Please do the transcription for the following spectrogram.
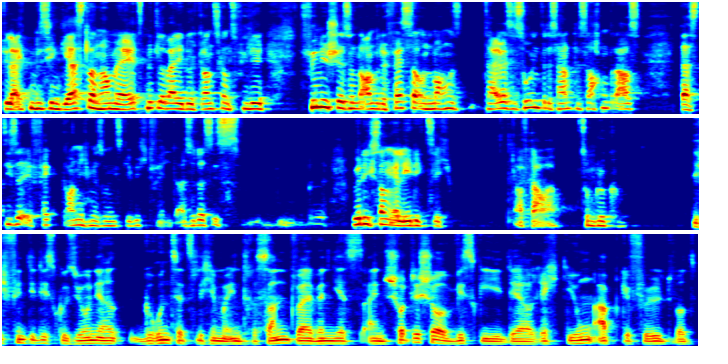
vielleicht ein bisschen gerstlern, haben wir ja jetzt mittlerweile durch ganz, ganz viele Finishes und andere Fässer und machen teilweise so interessante Sachen draus, dass dieser Effekt gar nicht mehr so ins Gewicht fällt. Also das ist, würde ich sagen, erledigt sich auf Dauer, zum Glück. Ich finde die Diskussion ja grundsätzlich immer interessant, weil wenn jetzt ein schottischer Whisky, der recht jung abgefüllt wird,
